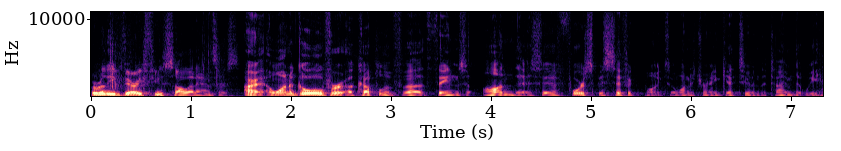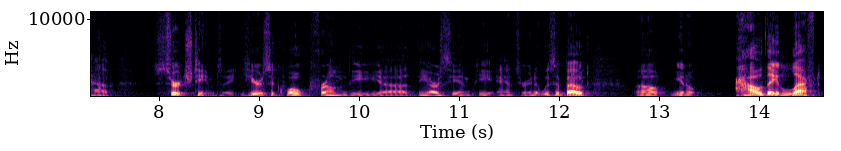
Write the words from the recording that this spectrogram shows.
but really very few solid answers. All right, I want to go over a couple of uh, things on this. Uh, four specific points I want to try and get to in the time that we have. Search teams. Here's a quote from the uh, the RCMP answer, and it was about uh, you know how they left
